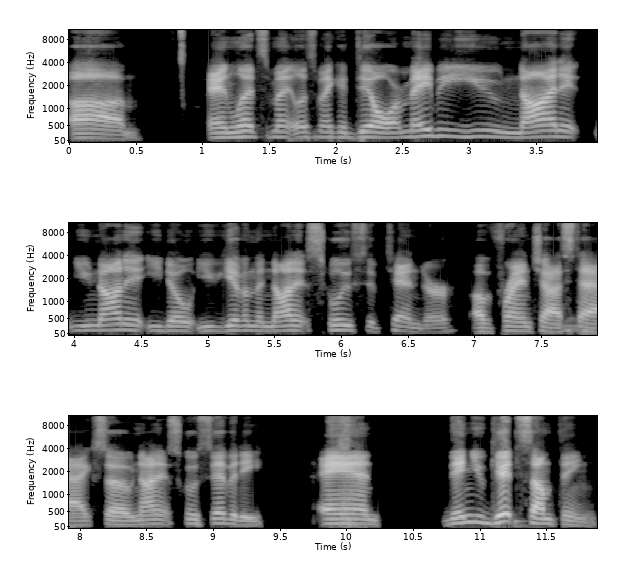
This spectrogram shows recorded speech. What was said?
Um, and let's make let's make a deal or maybe you non it you non it you don't you give them the non-exclusive tender of franchise tag so non-exclusivity and then you get something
